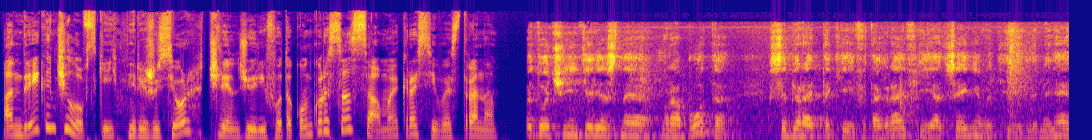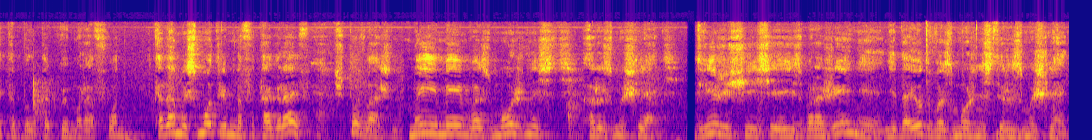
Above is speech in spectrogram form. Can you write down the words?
Андрей Кончаловский, режиссер, член жюри фотоконкурса «Самая красивая страна». Это очень интересная работа, собирать такие фотографии и оценивать. И для меня это был такой марафон. Когда мы смотрим на фотографии, что важно? Мы имеем возможность размышлять. Движущееся изображение не дает возможности размышлять.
